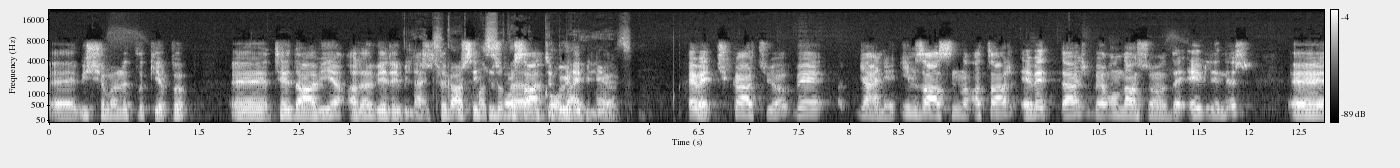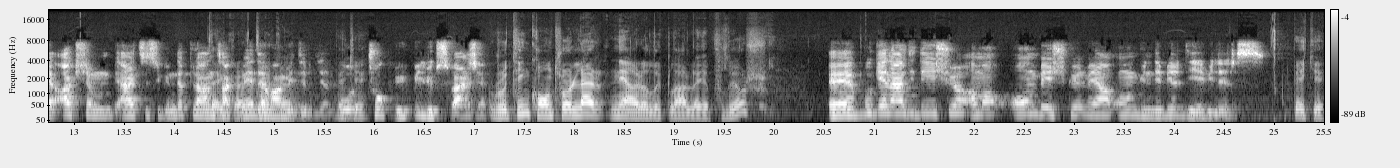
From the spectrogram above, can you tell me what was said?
e, bir şımarıklık yapıp e, tedaviye ara verebilir. Yani tabii bu çıkartması 8-10 da saati kolay. bölebiliyor. Evet. Evet çıkartıyor ve yani imzasını atar, evet der ve ondan sonra da evlenir. Ee, akşam ertesi günde plan Tekrar, takmaya tekrar. devam edebilir. Bu Peki. çok büyük bir lüks bence. Rutin kontroller ne aralıklarla yapılıyor? Ee, bu genelde değişiyor ama 15 gün veya 10 günde bir diyebiliriz. Peki.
